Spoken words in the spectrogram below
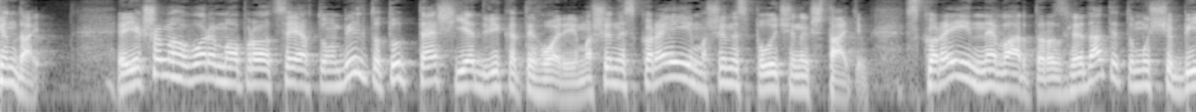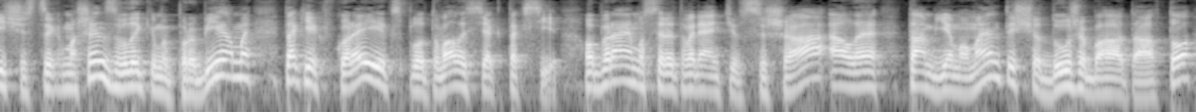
Hyundai. Якщо ми говоримо про цей автомобіль, то тут теж є дві категорії: машини з Кореї і машини Сполучених Штатів. З Кореї не варто розглядати, тому що більшість цих машин з великими пробігами, так як в Кореї, експлуатувалися як таксі. Обираємо серед варіантів США, але там є моменти, що дуже багато авто,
